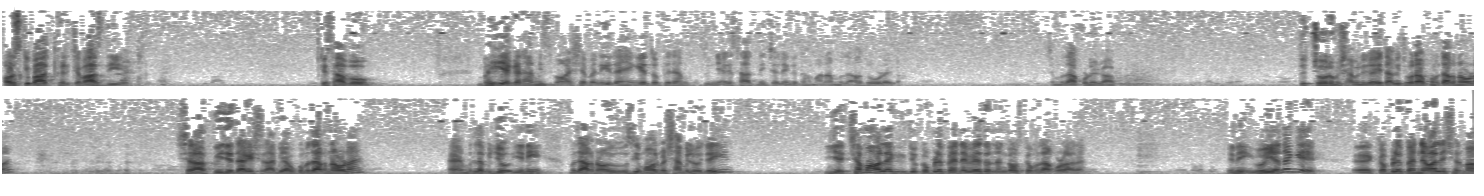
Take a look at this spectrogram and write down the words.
اور اس کے بعد پھر جواز دیے کہ صاحب وہ، بھائی اگر ہم اس معاشرے میں نہیں رہیں گے تو پھر ہم دنیا کے ساتھ نہیں چلیں گے تو ہمارا مذاق جو اڑے گا۔ اچھا، مذاق اڑے گا آپ کا تو چوروں میں شامل ہو جائیے تاکہ چور آپ کو مذاق نہ اڑائیں۔ شراب پیجیے تاکہ شرابی آپ کو مذاق نہ اڑائیں۔ مطلب جو یعنی مذاق نہ اسی ماحول میں شامل ہو جائیے۔ یہ اچھا ماحول ہے کہ جو کپڑے پہنے ہوئے تو ننگا اس کا مذاق اڑا رہا ہے۔ یعنی وہی ہے نا کہ کپڑے پہننے والے شرما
